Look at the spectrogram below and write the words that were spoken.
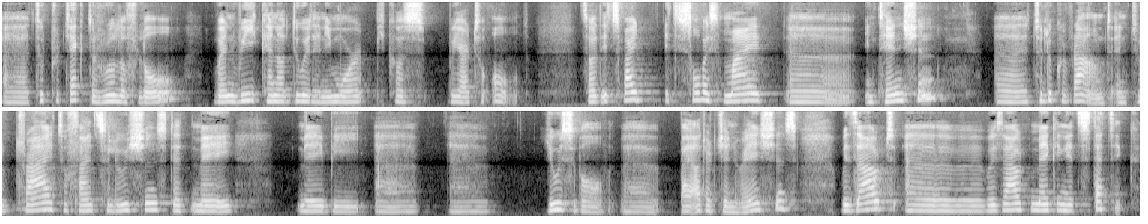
uh, to protect the rule of law when we cannot do it anymore because we are too old. So it's my it's always my uh, intention uh, to look around and to try to find solutions that may may be uh, uh usable uh, by other generations without uh, without making it static.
